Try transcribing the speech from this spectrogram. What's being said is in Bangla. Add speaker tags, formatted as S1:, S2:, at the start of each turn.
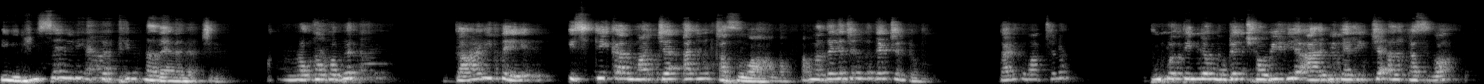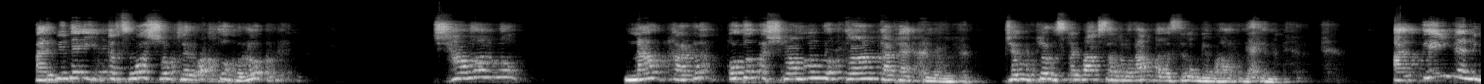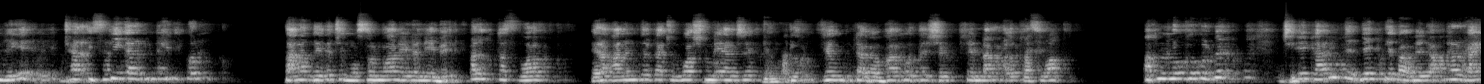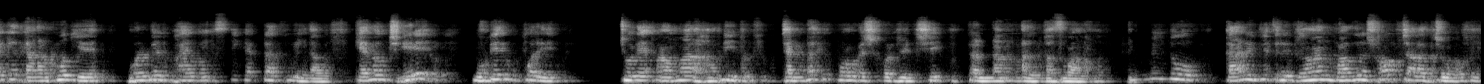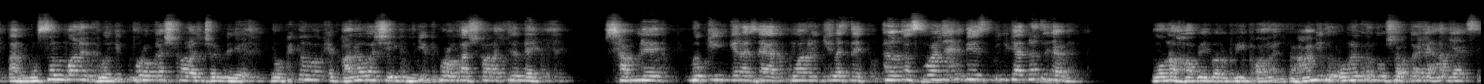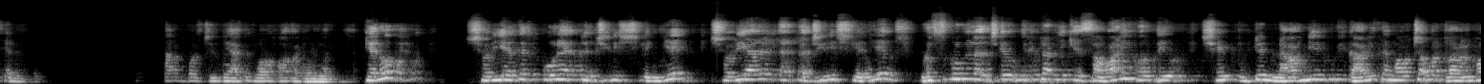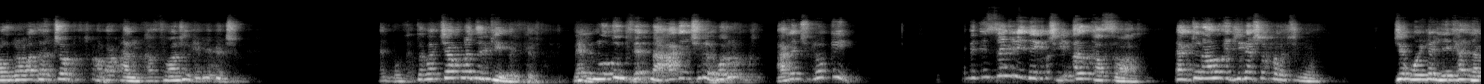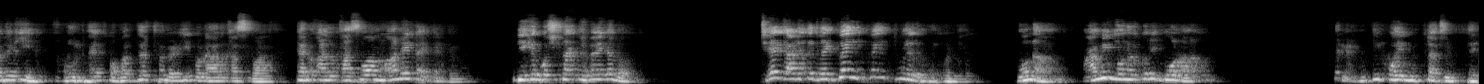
S1: রিসেন্টলি একটা ঘটনা দেখা যাচ্ছে। লক্ষ্য করবেন গাড়িতে স্টিকার মারছে আল কাসওয়া আপনারা দেখেছেন তো, দেখছেন তো? গাড়িতে মারছে না? দুটো তিনটে মুঠের ছবি দিয়ে আরবিতে লিখছে আল কাসওয়া আরবিতে এই কাসওয়া শব্দের অর্থ হলো সামান্য নাক কাটা অথবা সামান্য কান কাটা একটা। লোক। যে উত্তর ইসলাম সাল্লাল্লাহু আলাইহি সাল্লাম ব্যবহার করেছেন আর এইটা নিয়ে যারা স্টিকার বিক্রি করে তারা দেখেছে মুসলমান এটা নেবে এরা আনন্দের কাছে ওয়া শুনে আছে। যে ব্যবহার করতে সে নাম আল কাসওয়া আপনি লক্ষ্য করবেন, যে গাড়িতে দেখতে পাবেন, আপনার গাড়িতে দাঁড় করিয়ে বলবেন, ভাই, ওই স্টিকারটা তুলে দাও। কেন যে উটের উপরে চলে আমার হাবিব জান্নাতে প্রবেশ করবে, সেই কুত্তার নাম আল কাসওয়া কিন্তু গাড়ির ভিতরে গান, বাজনা সব চালাচ্ছ আর মুসলমানের প্রকাশ করার জন্য, নবী তোমাকে প্রকাশ করার জন্য সামনে গেলাসে আর তোমার ওই গেলাসে জান্নাতে যাবে। মনে হবে এবার বিপদ আমি তো মনে করব সব গাড়ি আগে অ্যাক্সিডেন্ট তারা বলছেন এত বড় কথা বললাম। কেন? শরিয়াতের কোন একটা জিনিসকে নিয়ে, শরিয়াতের একটা জিনিসকে নিয়ে রসুল্লাহ যে উঠেটা নিয়ে সাবারি করতে সেই উঠের নাম নিয়ে তুমি গাড়িতে মারছো, আবার গান বাজনা বাজাচ্ছ, আবার আলকা ফাজে ঢেকে গেছো। পারছি আপনাদেরকে, এটা নতুন আগে ছিল, বলুন, আগে ছিল কি? আমি রিসেন্টলি দেখছি, আল কাসওয়া একজন আমাকে জিজ্ঞাসা করেছিল যে ওইটা লেখা যাবে কি? ভাই রেডি করে আল কাসওয়া কেন, আল কাসওয়া মানেটা কেন লিখে বসে থাকলে হয়ে গেল? যে গাড়িতে দেখবেন, তুলে দেবে গোনা, আমি মনে করি গোনা। দুটি কয় মুখটা চুটতে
